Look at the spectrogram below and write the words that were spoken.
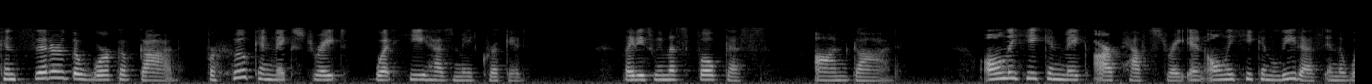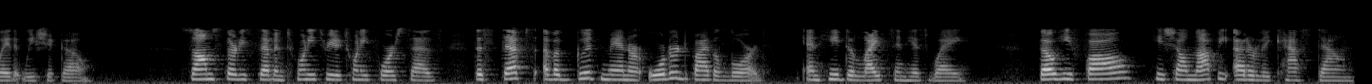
Consider the work of God, for who can make straight what He has made crooked? Ladies, we must focus on God. Only He can make our path straight, and only He can lead us in the way that we should go. Psalms 37:23 to 24 says, "The steps of a good man are ordered by the Lord, and He delights in His way. Though he fall, he shall not be utterly cast down,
